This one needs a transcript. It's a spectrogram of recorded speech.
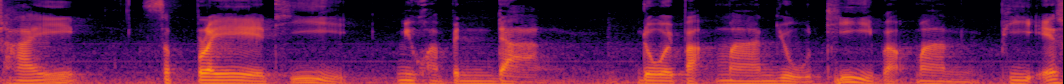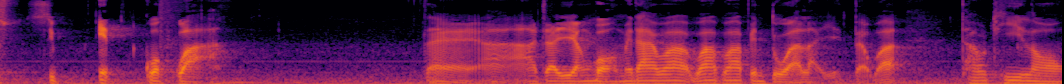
ใช้สเปรย์ที่มีความเป็นด่าง โดยประมาณอยู่ที่ประมาณ pH 11 กว่ากว่าแต่อาจจะยังบอกไม่ได้ว่าว่าว่าเป็นตัวอะไร แต่ว่า เท่าที่ลอง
